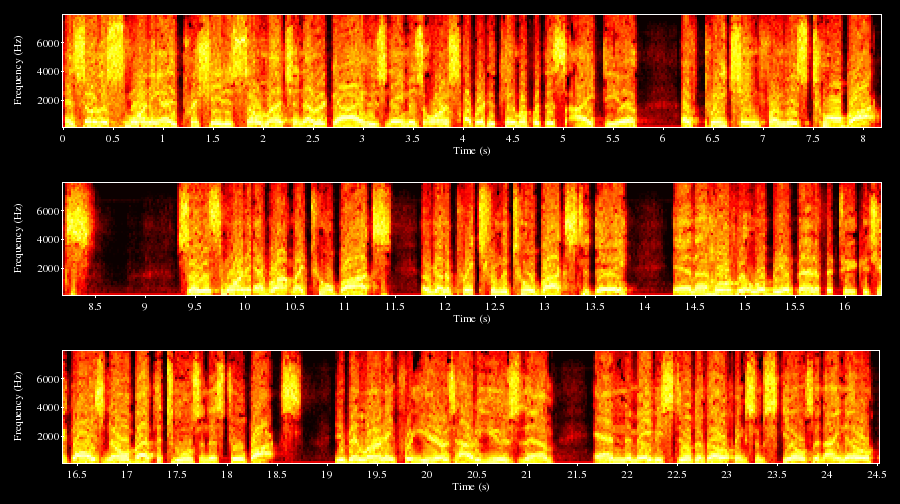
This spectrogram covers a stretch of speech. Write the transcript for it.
And so this morning I appreciated so much another guy whose name is Oris Hubbard who came up with this idea of preaching from his toolbox. So this morning I brought my toolbox. I'm going to preach from the toolbox today, and I hope it will be a benefit to you because you guys know about the tools in this toolbox. You've been learning for years how to use them and maybe still developing some skills. And I know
